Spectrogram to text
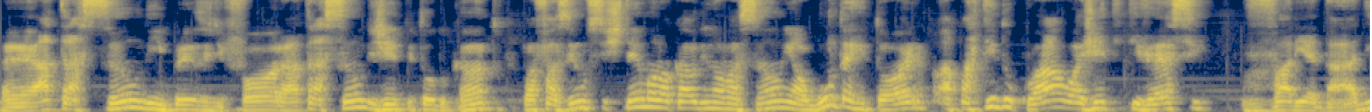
é, atração de empresas de fora, atração de gente de todo canto, para fazer um sistema local de inovação em algum território, a partir do qual a gente tivesse variedade,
